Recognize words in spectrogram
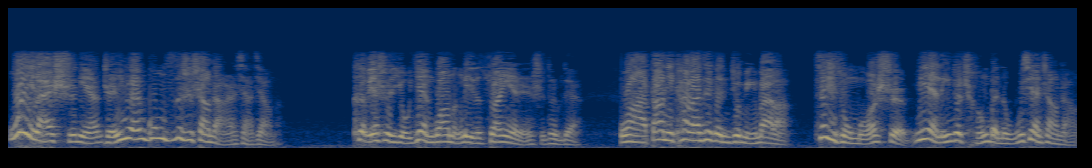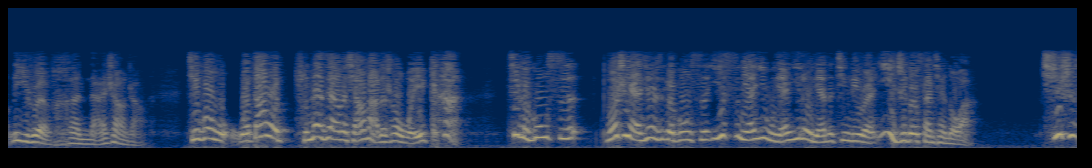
未来十年人员工资是上涨还是下降的？特别是有验光能力的专业人士，对不对？哇，当你看完这个，你就明白了，这种模式面临着成本的无限上涨，利润很难上涨。结果我我当我存在这样的想法的时候，我一看这个公司博士眼镜这个公司，一四年、一五年、一六年的净利润一直都三千多万，其实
